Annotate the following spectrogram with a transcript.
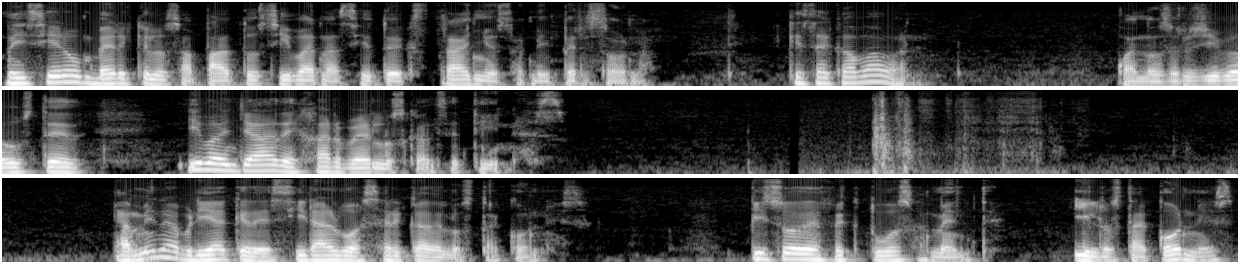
me hicieron ver que los zapatos iban haciendo extraños a mi persona, que se acababan. Cuando se los llevé a usted, iban ya a dejar ver los calcetines. También habría que decir algo acerca de los tacones. Piso defectuosamente, y los tacones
